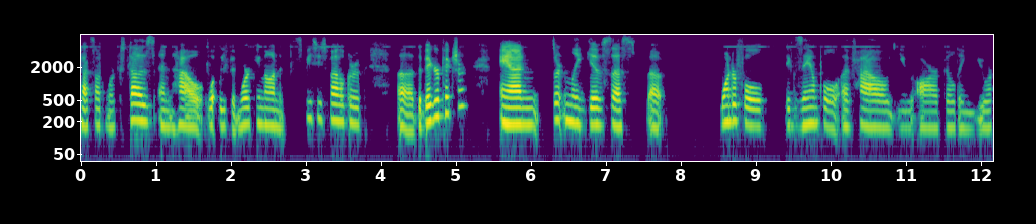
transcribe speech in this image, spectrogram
Taxon Works does and how what we've been working on at the species file group, uh, the bigger picture, and certainly gives us a wonderful example of how you are building your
